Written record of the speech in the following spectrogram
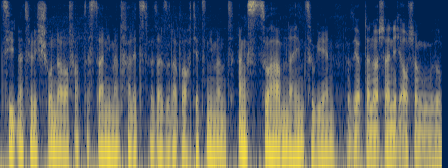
zielt natürlich schon darauf ab, dass da niemand verletzt wird. Also da braucht jetzt niemand Angst zu haben, dahin zu gehen. Also ihr habt dann wahrscheinlich auch schon so,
